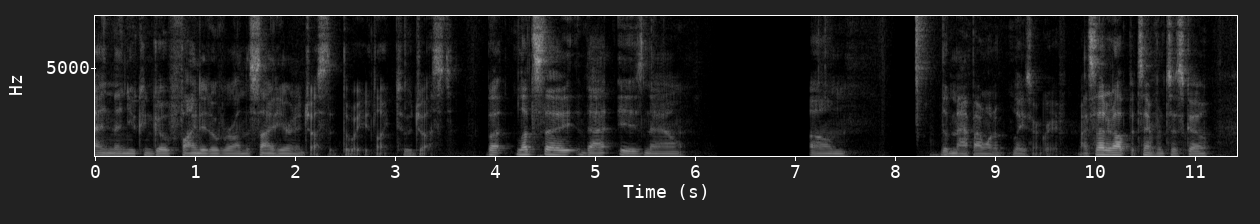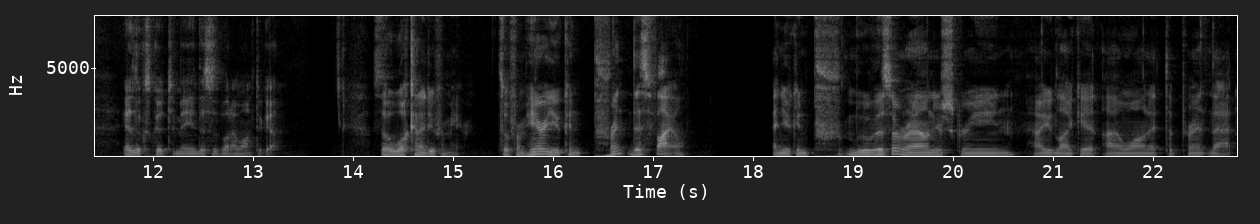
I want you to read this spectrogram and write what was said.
And then you can go find it over on the side here and adjust it the way you'd like to adjust. But let's say that is now um, the map I want to laser engrave. I set it up at San Francisco it looks good to me. This is what I want to go. So what can I do from here? So from here, you can print this file and you can move this around your screen how you'd like it. I want it to print that.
